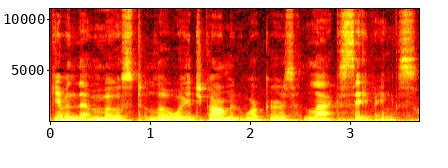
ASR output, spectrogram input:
given that most low wage garment workers lack savings.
